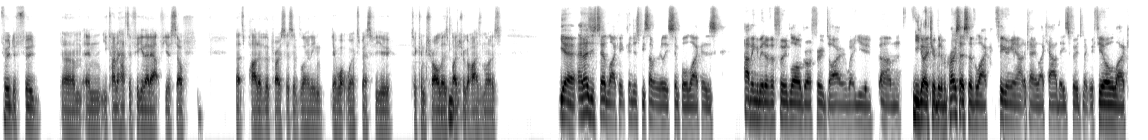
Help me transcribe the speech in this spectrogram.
food to food, um, and you kind of have to figure that out for yourself. That's part of the process of learning yeah, what works best for you to control those blood sugar highs and lows. Yeah, and as you said, like it can just be something really simple, like as having a bit of a food log or a food diary where you um, you go through a bit of a process of like figuring out, okay, like how these foods make me feel, like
